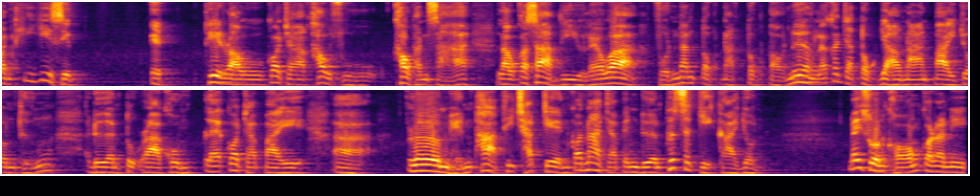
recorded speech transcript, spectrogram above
วันที่ 21 ที่เราก็จะเข้าสู่ เข้าพรรษา เราก็ทราบดีอยู่แล้วว่า ฝนนั้นตกหนักตกต่อเนื่อง แล้วก็จะตกยาวนานไปจนถึงเดือนตุลาคม และก็จะไปเริ่มเห็นภาพที่ชัดเจนก็น่าจะเป็นเดือนพฤศจิกายน ในส่วนของกรณี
